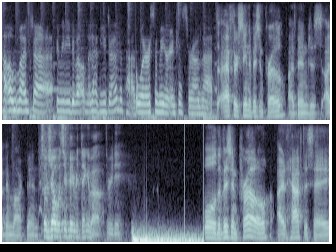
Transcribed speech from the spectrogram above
how much uh, 3D development have you done in the past? What are some of your interests around that? After seeing the Vision Pro, I've been just I've been locked in. So, Joe, what's your favorite thing about 3D? Well, the Vision Pro, I'd have to say,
